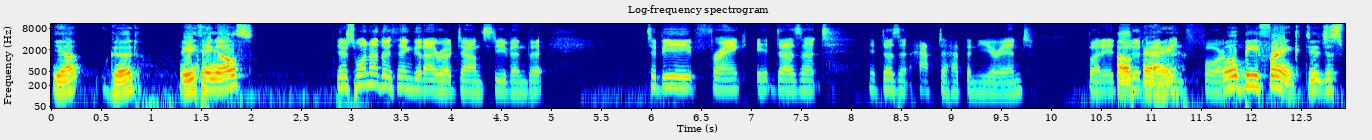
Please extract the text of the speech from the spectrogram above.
Yep, good. Anything else? There's one other thing that I wrote down, Stephen, that to be frank, it doesn't it doesn't have to happen year end, but it okay. should happen for Well, be frank. Just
